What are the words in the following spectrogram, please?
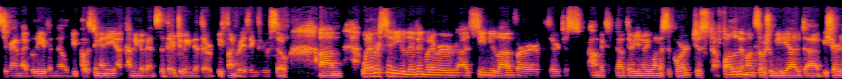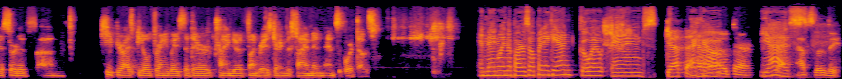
Instagram, I believe, and they'll be posting any upcoming events that they're doing that they'll be fundraising through. So, um, whatever city you live in, whatever scene you love, or if they're just comics out there, you know, you want to support, just follow them on social media. Uh, be sure to sort of um, keep your eyes peeled for any ways that they're trying to fundraise during this time and, and support those. And then when the bars open again, go out and Get the hell out- out, there. yes, Yeah, absolutely.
